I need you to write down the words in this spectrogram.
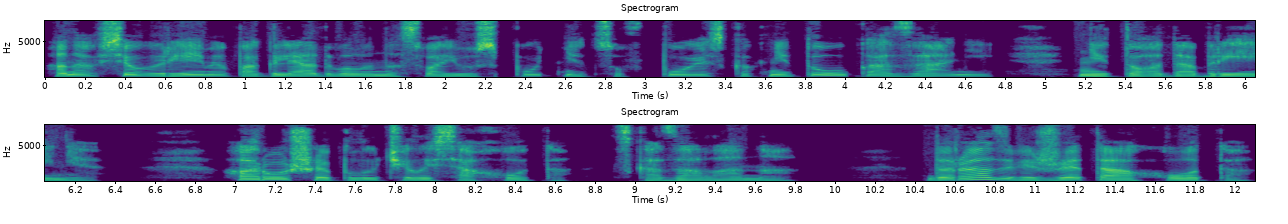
Она все время поглядывала на свою спутницу в поисках не то указаний, не то одобрения. Хорошая получилась охота, сказала она. «Да разве же это охота?»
